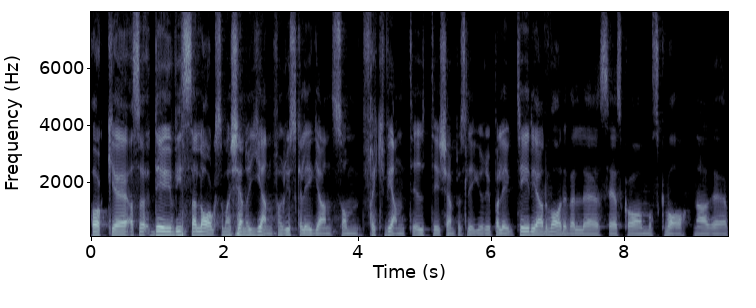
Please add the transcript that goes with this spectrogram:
Och, eh, alltså, det är ju vissa lag som man känner igen från ryska ligan som frekvent är ute i Champions League och Europa League. Tidigare var det väl eh, CSKA Moskva när eh,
